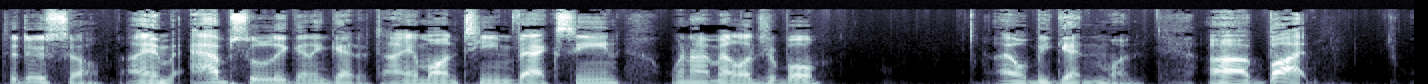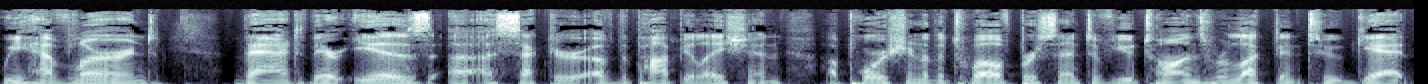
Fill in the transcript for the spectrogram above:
to do so. I am absolutely going to get it. I am on team vaccine. When I'm eligible, I will be getting one. Uh, but we have learned that there is a, a, sector of the population, a portion of the 12% of Utahns reluctant to get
